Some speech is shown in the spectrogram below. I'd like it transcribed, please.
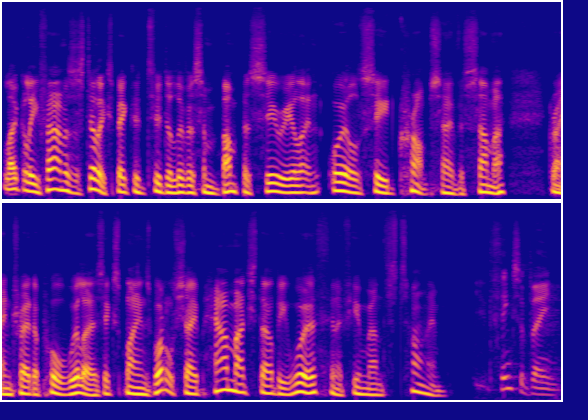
Locally, farmers are still expected to deliver some bumper cereal and oilseed crops over summer. Grain trader Paul Willows explains what'll shape how much they'll be worth in a few months' time. Things have been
